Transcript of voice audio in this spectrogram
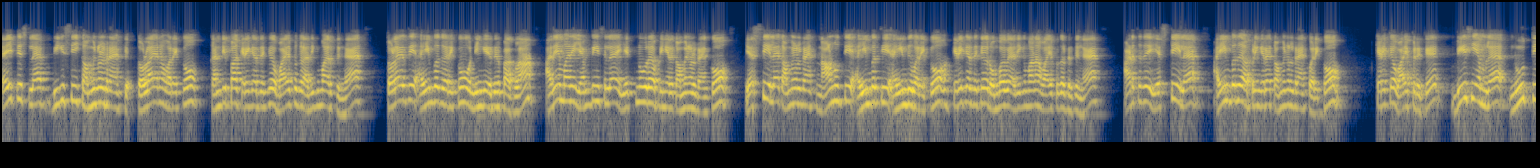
டைபிஸ்ட்ல பிசி கம்யூனல் ரேங்க் தொள்ளாயிரம் வரைக்கும் கண்டிப்பாக கிடைக்கிறதுக்கு வாய்ப்புகள் அதிகமாக இருக்குங்க. தொள்ளாயிரத்தி ஐம்பது வரைக்கும் நீங்க எதிர்பார்க்கலாம். அதே மாதிரி எம்பிஸ்ல எட்நூறு அப்படிங்கிற கம்யூனல் ரேங்க்கும் எஸ்சியில கம்யூனல் ரேங்க் நானூத்தி ஐம்பத்தி ஐந்து வரைக்கும் கிடைக்கிறதுக்கு ரொம்பவே அதிகமான வாய்ப்புகள் இருக்குங்க. அடுத்தது எஸ்டியில ஐம்பது அப்படிங்கிற கம்யூனல் ரேங்க் வரைக்கும் கிடைக்க வாய்ப்பு இருக்கு. பிசிஎம்ல நூத்தி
